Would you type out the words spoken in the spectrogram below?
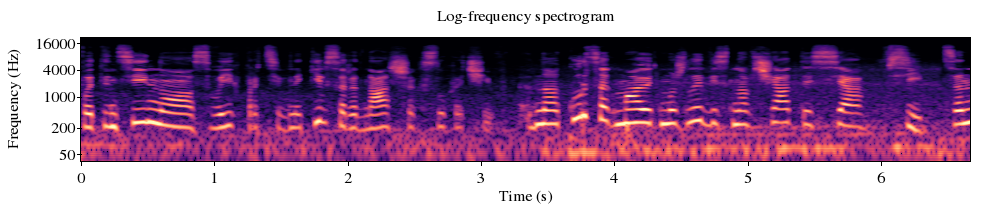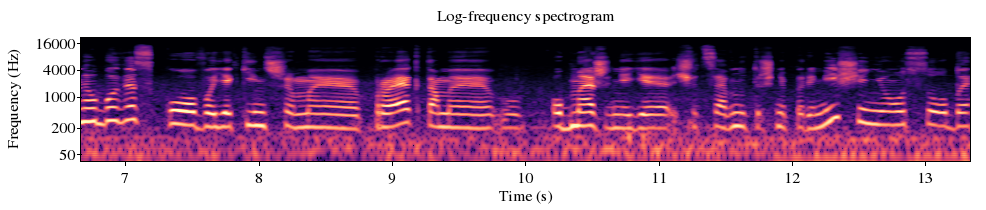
потенційно своїх працівників серед наших слухачів. На курсах мають можливість навчатися всі. Це не обов'язково, як іншими проектами. Обмеження є, що це внутрішньо переміщені особи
